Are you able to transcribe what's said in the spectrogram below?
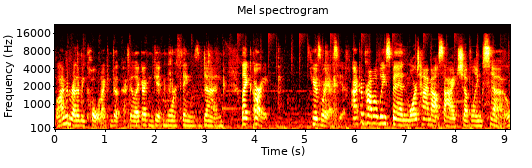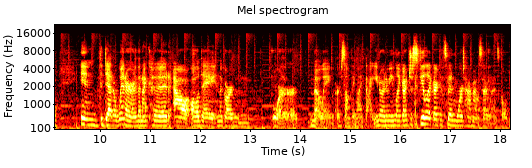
Well, I would rather be cold. I can I feel like I can get more things done. Like, all right, here's the way I see it. I could probably spend more time outside shoveling snow in the dead of winter than I could out all day in the garden or mowing or something like that. You know what I mean? Like I just feel like I could spend more time outside when it's cold.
